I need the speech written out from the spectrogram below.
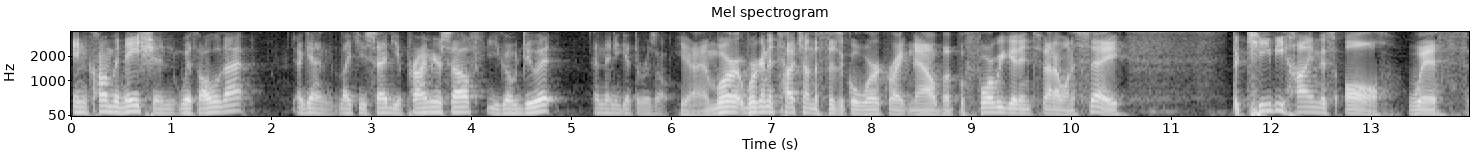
in combination with all of that, again, like you said, you prime yourself, you go do it, and then you get the result. Yeah, and we're we're going to touch on the physical work right now, but before we get into that, I want to say the key behind this all with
